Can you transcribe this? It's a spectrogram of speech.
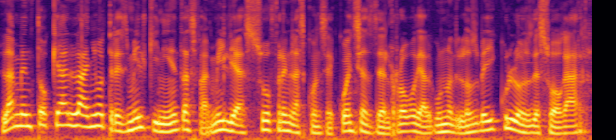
lamentó que al año 3.500 familias sufren las consecuencias del robo de alguno de los vehículos de su hogar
